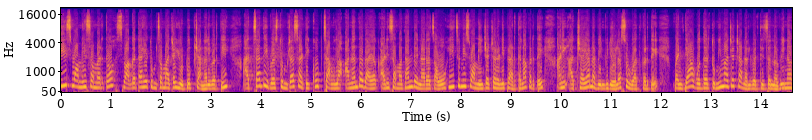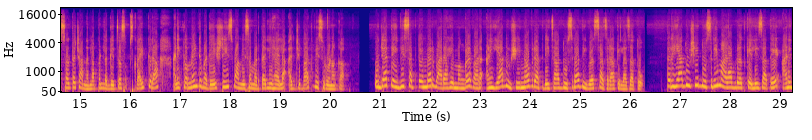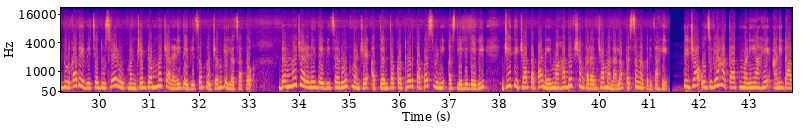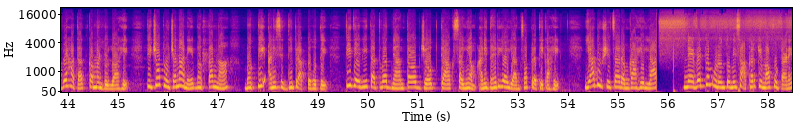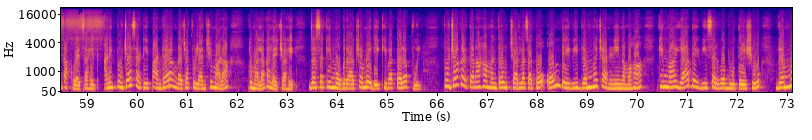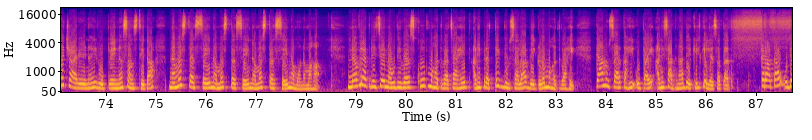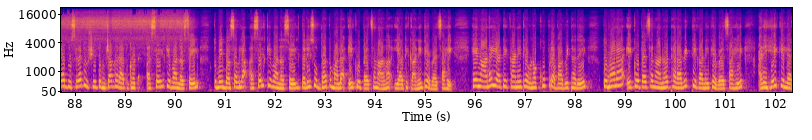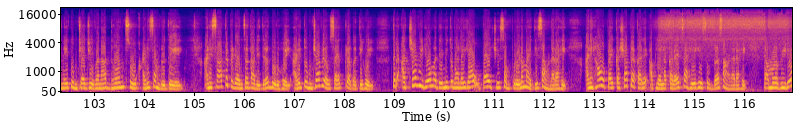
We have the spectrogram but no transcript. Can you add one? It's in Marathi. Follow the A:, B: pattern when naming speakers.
A: श्री स्वामी समर्थ स्वागत आहे तुमचं माझ्या यूट्यूब चॅनलवरती आजचा दिवस तुमच्यासाठी खूप चांगला आनंददायक आणि समाधान देणारा जावो हीच मी स्वामींच्या चरणी प्रार्थना करते आणि आजच्या या नवीन व्हिडिओला सुरुवात करते. पण त्या अगोदर तुम्ही माझ्या चॅनलवरती जर नवीन असाल तर चॅनलला पण लगेच सबस्क्राईब करा आणि कमेंटमध्ये श्री स्वामी समर्थ लिहायला अजिबात विसरू नका. उद्या तेवीस सप्टेंबर वार आहे मंगळवार आणि या दिवशी नवरात्रीचा दुसरा दिवस साजरा केला जातो. तर या दिवशी दुसरी माळा व्रत केली जाते आणि दुर्गा देवीचे दुसरे रूप म्हणजे ब्रह्मचारिणी देवीचं पूजन केलं जातं. ब्रह्मचारिणी देवीचं रूप म्हणजे अत्यंत कठोर तपस्विनी असलेली देवी जी तिच्या तपाने महादेव शंकरांच्या मनाला प्रसन्न करीत आहे. तिच्या उजव्या हातात मणी आहे आणि डाव्या हातात कमंडुलो आहे. तिच्या पूजनाने भक्तांना भक्ती आणि सिद्धी प्राप्त होते. ती देवी तत्वज्ञान तप जप त्याग संयम आणि धैर्य यांचं प्रतीक आहे. या दिवशीचा रंग आहे लाल. नैवेद्य म्हणून तुम्ही साखर किंवा फुटाणे दाखवायचे आहेत. आणि पूजासाठी पांढऱ्या रंगाच्या फुलांची माळा तुम्हाला घालायची आहे. जसं की मोगरा चमेली किंवा तरकफुल पूजा करताना हा मंत्र उच्चारला जातो. ओम देवी ब्रह्मचारिणी नमः किंवा या देवी सर्व भूतेषु ब्रह्मचारिणी रूपेण संस्थिता. नमस्तस्ये नमस्तस्ये नमस्तस्ये नमो नमः. नवरात्रीचे नऊ दिवस खूप महत्त्वाचे आहेत आणि प्रत्येक दिवसाला वेगळं महत्त्व आहे. त्यानुसार काही उपाय आणि साधना देखील केल्या जातात. तर आता उद्या दुसऱ्या दिवशी तुमच्या घरात घट असेल किंवा नसेल तुम्ही बसवला असेल किंवा नसेल तरी सुद्धा तुम्हाला एक रुपयाचं नाणं या ठिकाणी ठेवायचं आहे. हे नाणं या ठिकाणी ठेवणं खूप प्रभावी ठरेल. तुम्हाला एक रुपयाचं नाणं ठराविक ठिकाणी ठेवायचं आहे आणि हे केल्याने तुमच्या जीवनात धन सुख आणि समृद्धी येईल आणि सात पिढ्यांचं दारिद्र्य दूर होईल आणि तुमच्या व्यवसायात प्रगती होईल. तर आजच्या व्हिडिओमध्ये मी तुम्हाला या उपायाची संपूर्ण माहिती सांगणार आहे आणि हा उपाय कशा प्रकारे आपल्याला करायचा आहे हे सुद्धा सांगणार आहे. त्यामुळे व्हिडिओ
